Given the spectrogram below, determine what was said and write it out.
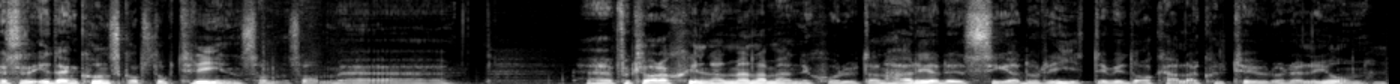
alltså den kunskapsdoktrin som, som eh, eh förklarar skillnaden mellan människor. Utan här är det sed och rit, det vi idag kallar kultur och religion. Mm.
